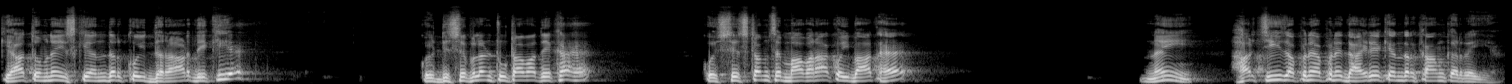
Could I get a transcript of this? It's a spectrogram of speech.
کیا تم نے اس کے اندر کوئی دراڑ دیکھی ہے؟ کوئی ڈسپلن ٹوٹا ہوا دیکھا ہے؟ کوئی سسٹم سے ماورا کوئی بات ہے؟ نہیں، ہر چیز اپنے اپنے دائرے کے اندر کام کر رہی ہے۔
